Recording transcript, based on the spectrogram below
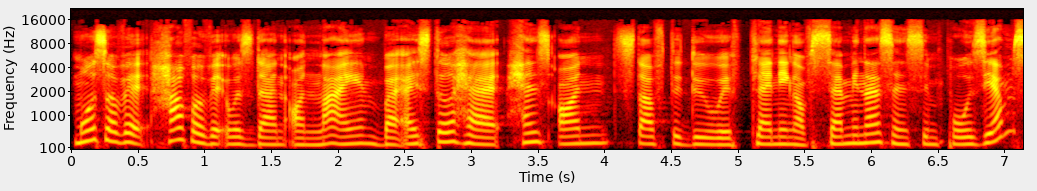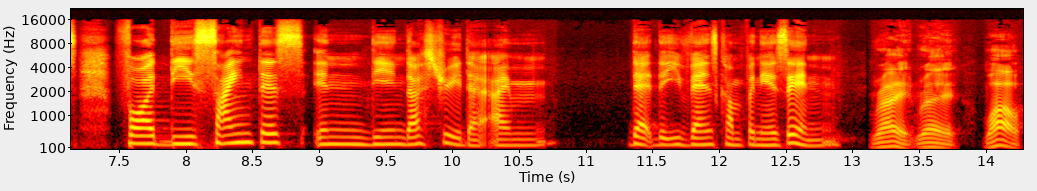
most of it, half of it was done online, but I still had hands on stuff to do with planning of seminars and symposiums for the scientists in the industry that I'm, that the events company is in. Right, right. Wow.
